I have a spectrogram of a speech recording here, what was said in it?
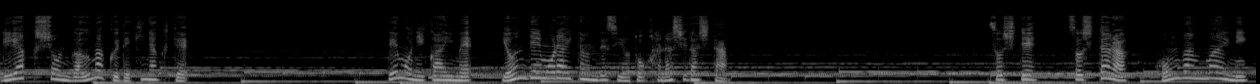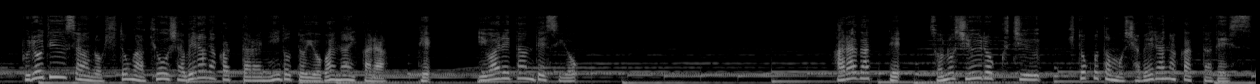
リアクションがうまくできなくて。でも2回目、呼んでもらえたんですよと話し出した。そして、そしたら本番前にプロデューサーの人が今日喋らなかったら二度と呼ばないからって言われたんですよ。腹立ってその収録中一言も喋らなかったです。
